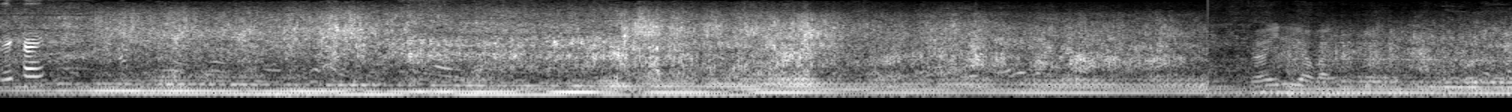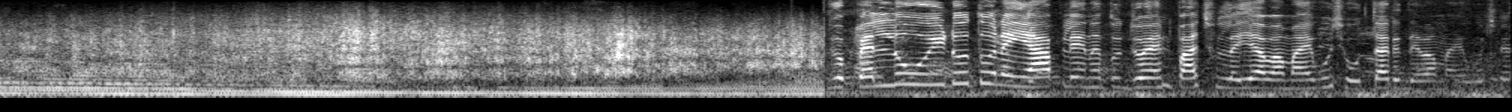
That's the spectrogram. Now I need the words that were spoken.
દેખાય જોઈ લ્યો ભાઈ જો પહેલું ઉડ્યું હતું ને આ પ્લેન હતું, જો એને પાછું લઈ આવવામાં આવ્યું છે, ઉતારી દેવામાં આવ્યું છે.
